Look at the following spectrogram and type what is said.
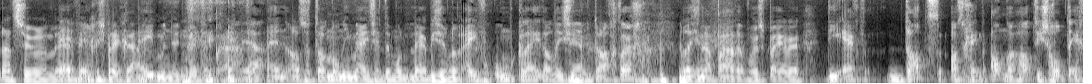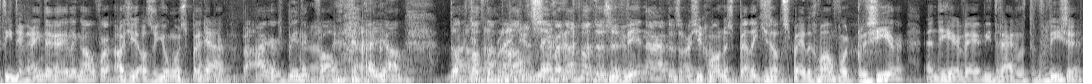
Laat Søren Lerby Even in gesprek gaan. één minuut met hem praten. En als het dan nog niet mee zit, dan moet Lerby zich nog even omkleden. Al is hij nu 80. Want als je nou praat over een speler die echt dat als geen ander had. Die schopte echt iedereen de reling over. Als je als een jonge speler bij Ajax binnenkwam. En je had, dat, was, nou- dat, nee, maar dat was dus een winnaar. Dus als je gewoon een spelletje zat te spelen, gewoon voor het plezier. En de heer Lerby dreigde te verliezen.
